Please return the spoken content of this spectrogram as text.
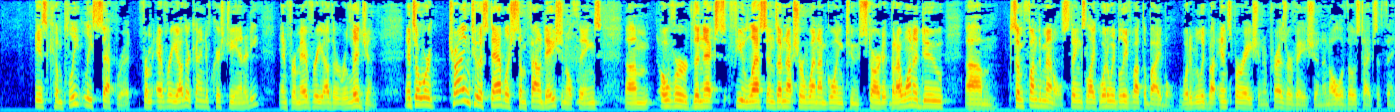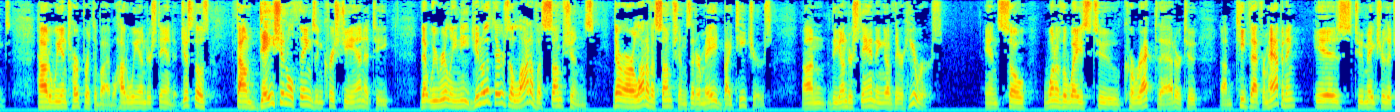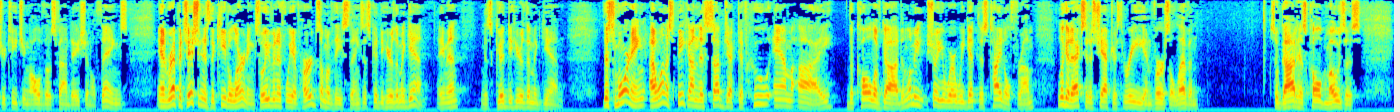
is completely separate from every other kind of Christianity and from every other religion. And so we're trying to establish some foundational things um, over the next few lessons. I'm not sure when I'm going to start it, but I want to do um, some fundamentals. Things like what do we believe about the Bible? What do we believe about inspiration and preservation and all of those types of things? How do we interpret the Bible? How do we understand it? Just those foundational things in Christianity that we really need. You know that there's a lot of assumptions. There are a lot of assumptions that are made by teachers on the understanding of their hearers. And so, one of the ways to correct that or to um, keep that from happening is to make sure that you're teaching all of those foundational things. And repetition is the key to learning. So, even if we have heard some of these things, it's good to hear them again. Amen? It's good to hear them again. This morning, I want to speak on this subject of who am I, the call of God. And let me show you where we get this title from. Look at Exodus chapter 3 and verse 11. So, God has called Moses.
